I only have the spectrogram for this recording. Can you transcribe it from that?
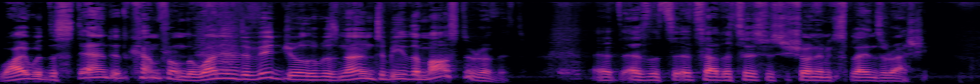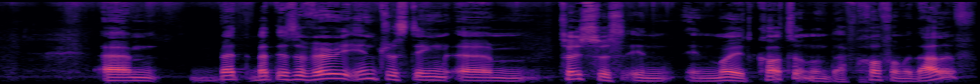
Why would the standard come from the one individual who was known to be the master of it? As the, that's how the Tzitzus Shonim explains Rashi. Um, but but there's a very interesting um, Tosfos in in Moed Katan and Daf Chof and Aleph,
